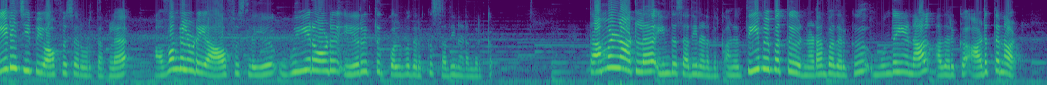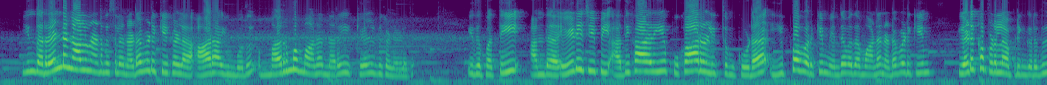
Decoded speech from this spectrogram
ஏடிஜிபி ஆஃபீஸர் ஒருத்தங்களை அவங்களுடைய ஆஃபீஸ்லேயே உயிரோடு எரித்து கொள்வதற்கு சதி நடந்திருக்கு. தமிழ்நாட்டில் இந்த சதி நடந்திருக்கு. அந்த தீ விபத்து நடப்பதற்கு முந்தைய நாள் அதற்கு அடுத்த நாள். இந்த ரெண்டு நாளும் நடந்த சில நடவடிக்கைகளை ஆராயும் போது மர்மமான நிறைய கேள்விகள் எழுது. இது பற்றி அந்த ஏடிஜிபி அதிகாரியை புகார் அளித்தும் கூட இப்போ வரைக்கும் எந்த விதமான நடவடிக்கையும் எடுக்கப்படலை அப்படிங்கிறது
